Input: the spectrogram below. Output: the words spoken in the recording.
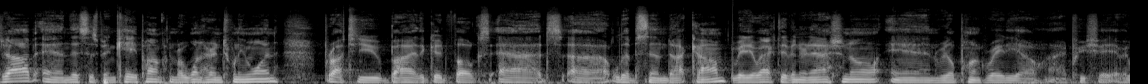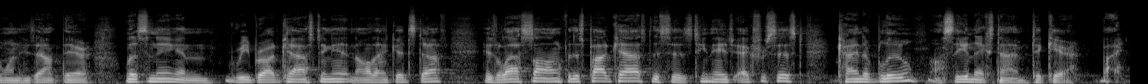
job, and this has been K Punk number 121, brought to you by the good folks at uh, libsyn.com, Radioactive International, and Real Punk Radio. I appreciate everyone who's out there listening and rebroadcasting it and all that good stuff. Here's the last song for this podcast. This is Teenage Exorcist, Kind of Blue. I'll see you next time. Take care. Bye.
